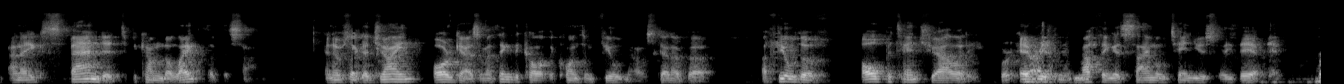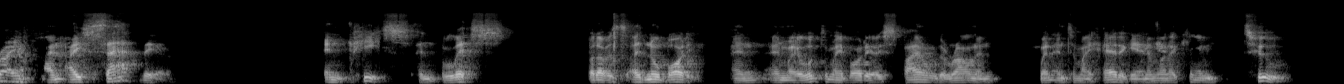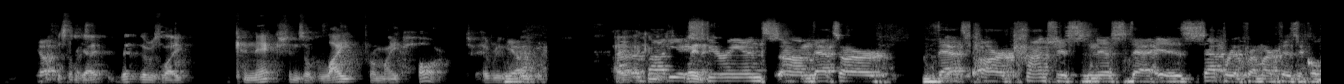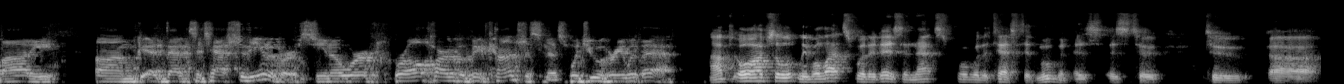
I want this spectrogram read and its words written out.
and I expanded to become the length of the sun. And it was like a giant orgasm. I think they call it the quantum field now. It's kind of a, a field of all potentiality where everything, and nothing is simultaneously there. Right, And I sat there in peace and bliss, but I was, I had no body. And, and when I looked at my body, I spiraled around and went into my head again. And when I came to, yep, it's like I, th- there was like connections of light from my heart to everywhere. Yeah. I, I body experience, um, that's our, that's our consciousness that is separate from our physical body. Um, that's attached to the universe, you know, we're, we're all part of a big consciousness. Would you agree with that? Oh, absolutely. Well, that's what it is, and that's what the tested movement is: is to to uh,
